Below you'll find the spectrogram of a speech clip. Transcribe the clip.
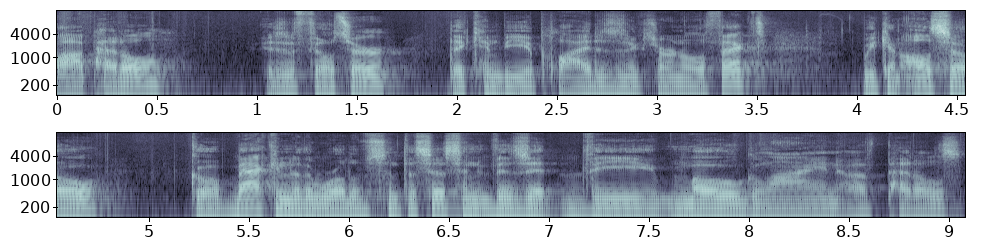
Wah pedal is a filter that can be applied as an external effect. We can also go back into the world of synthesis and visit the Moog line of pedals.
